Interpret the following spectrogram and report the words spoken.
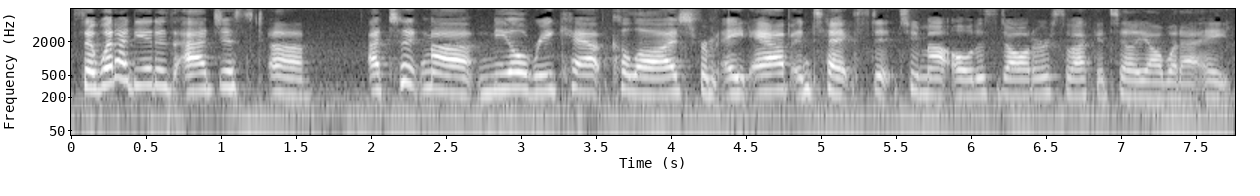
So what I did is I just uh, I took my meal recap collage from 8 app and texted it to my oldest daughter so I could tell y'all what I ate.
